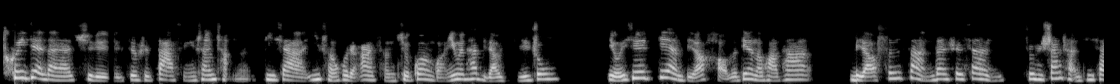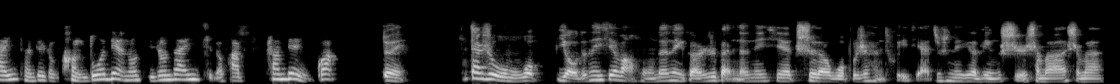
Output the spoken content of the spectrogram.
推荐大家去就是大型商场的地下一层或者二层去逛逛，因为它比较集中。有一些店比较好的店的话，它比较分散。但是像就是商场地下一层这种很多店都集中在一起的话，方便你逛。对，但是我我有的那些网红的那个日本的那些吃的，我不是很推荐，就是那个零食什么什么。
